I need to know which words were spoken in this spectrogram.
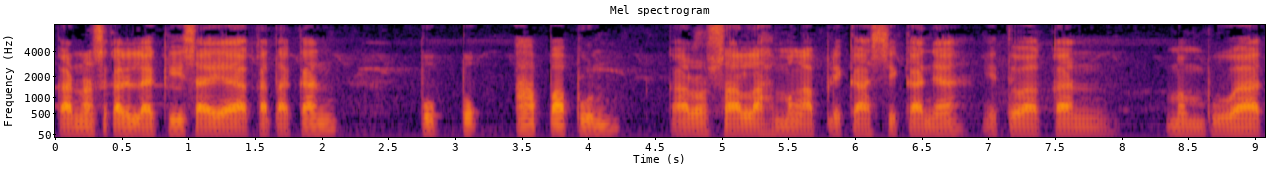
Karena sekali lagi saya katakan pupuk apa pun kalau salah mengaplikasikannya itu akan membuat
